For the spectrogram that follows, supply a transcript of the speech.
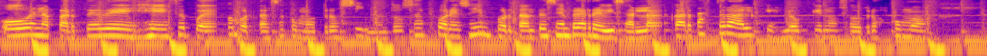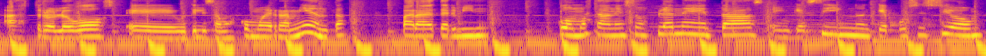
o en la parte de jefe puede comportarse como otro signo. Entonces, por eso es importante siempre revisar la carta astral, que es lo que nosotros como astrólogos eh, utilizamos como herramienta para determinar cómo están esos planetas, en qué signo, en qué posición,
